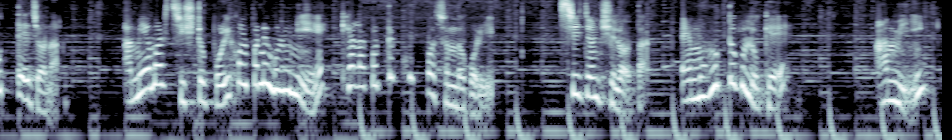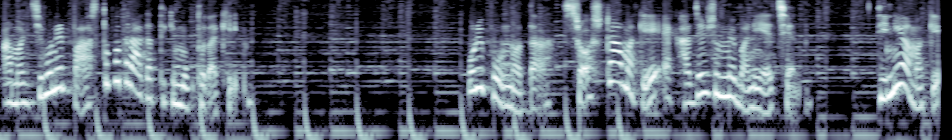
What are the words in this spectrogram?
উত্তেজনা, আমি আমার সৃষ্ট পরিকল্পনাগুলো নিয়ে খেলা করতে খুব পছন্দ করি। সৃজনশীলতা এই মুহূর্তগুলোকে আমি আমার জীবনের বাস্তবতার আঘাত থেকে মুক্ত রাখি। পরিপূর্ণতা। স্রষ্টা আমাকে এক হাজার জন্য বানিয়েছেন। তিনি আমাকে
